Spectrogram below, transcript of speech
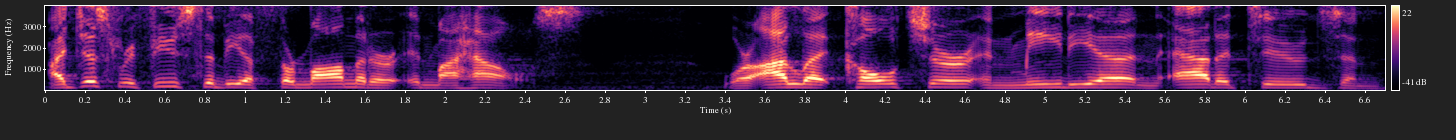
I just refuse to be a thermometer in my house where I let culture and media and attitudes and,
